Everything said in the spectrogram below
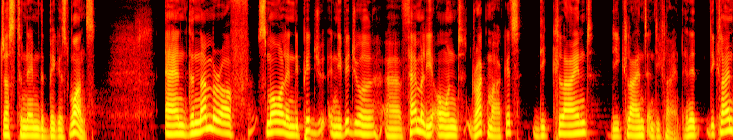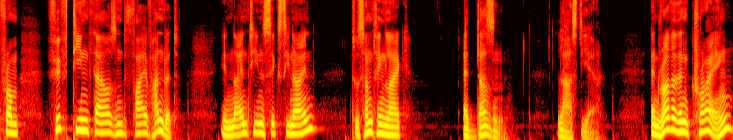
just to name the biggest ones. And the number of small individual, uh, family owned drug markets declined, declined, and declined. And it declined from 15,500 in 1969 to something like a dozen last year. And rather than crying,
